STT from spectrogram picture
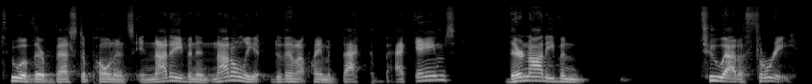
two of their best opponents in not even in not only do they not play them in back-to-back games, they're not even two out of three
